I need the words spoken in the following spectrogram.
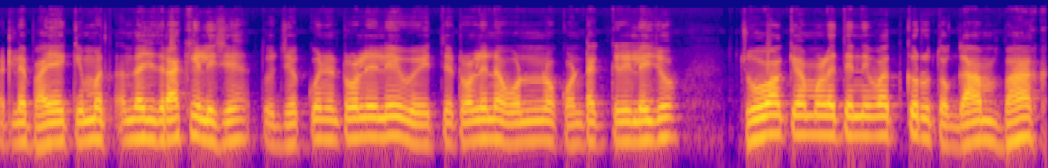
એટલે ભાઈએ કિંમત અંદાજિત રાખેલી છે, તો જે કોઈને ટ્રોલી લેવી હોય તે ટ્રોલીના ઓનરનો કોન્ટેક્ટ કરી લેજો. જોવા ક્યાં મળે તેની વાત કરું તો ગામ ભાખ,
